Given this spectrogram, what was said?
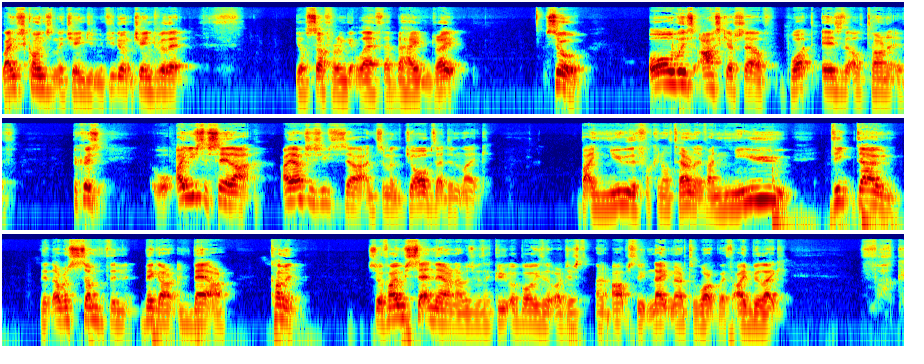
Life's constantly changing. If you don't change with it, you'll suffer and get left behind, right? So, always ask yourself, what is the alternative? Because I used to say that. I actually used to say that in some of the jobs I didn't like. But I knew the fucking alternative. I knew deep down that there was something bigger and better coming. So if I was sitting there and I was with a group of boys that were just an absolute nightmare to work with, I'd be like, fuck,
